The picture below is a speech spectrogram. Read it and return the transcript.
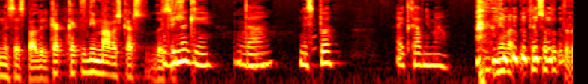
не се спада? Или как, как внимаваш качеството да е също? Винаги. Да. Не спа. Ей така внимавам. Няма, защото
